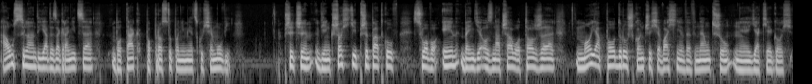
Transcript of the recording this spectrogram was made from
Ausland, jadę za granicę, bo tak po prostu po niemiecku się mówi. Przy czym w większości przypadków słowo in będzie oznaczało to, że moja podróż kończy się właśnie we wnętrzu e, jakiegoś e,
